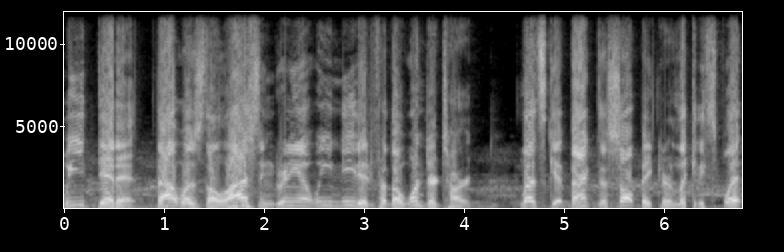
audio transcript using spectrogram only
We did it! That was the last ingredient we needed for the Wonder Tart. Let's get back to Saltbaker Lickety Split.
